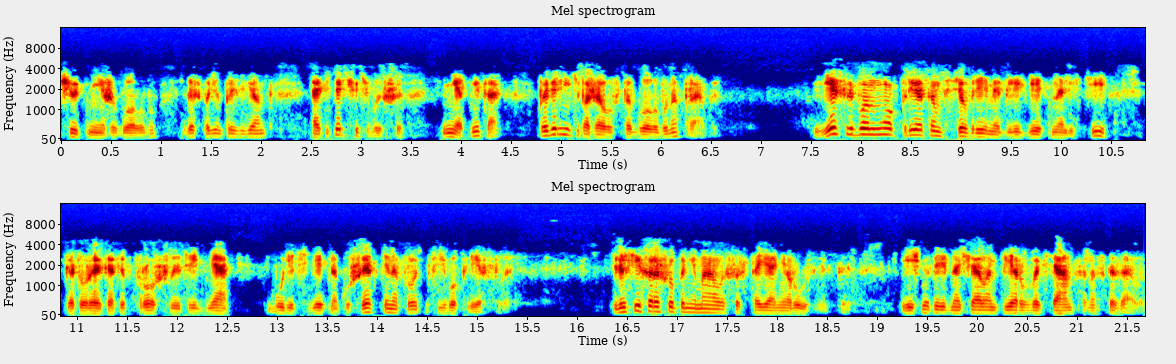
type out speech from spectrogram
Чуть ниже голову, господин президент, а теперь чуть выше. Нет, не так. Поверните, пожалуйста, голову направо. Если бы он мог при этом все время глядеть на Люси, которая, как и в прошлые три дня, будет сидеть на кушетке напротив его кресла. Люси хорошо понимала состояние Рузвельта. Еще перед началом первого сеанса она сказала,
